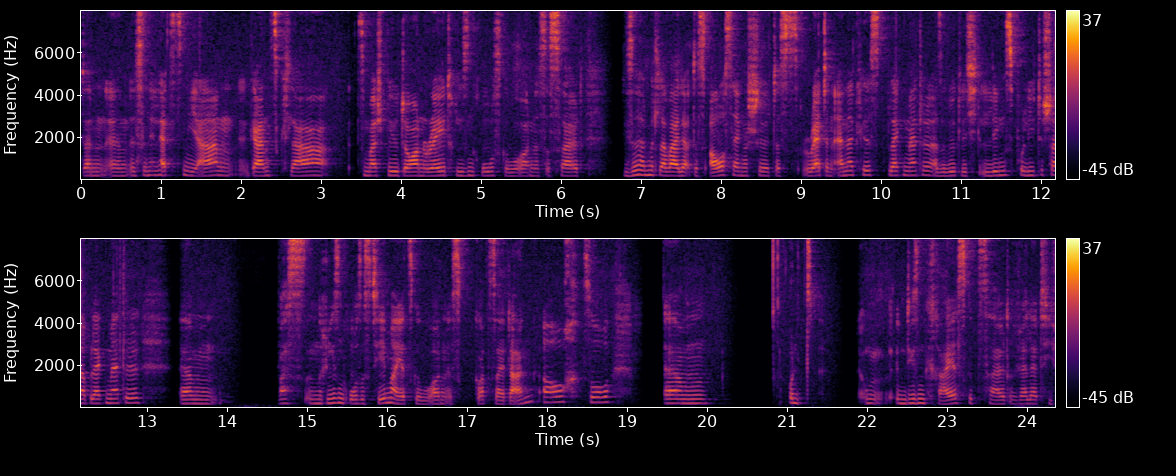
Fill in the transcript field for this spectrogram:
dann ähm, ist in den letzten Jahren ganz klar zum Beispiel Dawn Raid riesengroß geworden. Es ist halt, die sind halt mittlerweile das Aushängeschild des Red and Anarchist Black Metal, also wirklich linkspolitischer Black Metal, ähm, was ein riesengroßes Thema jetzt geworden ist, Gott sei Dank auch so. Ähm, und in diesem Kreis gibt es halt relativ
